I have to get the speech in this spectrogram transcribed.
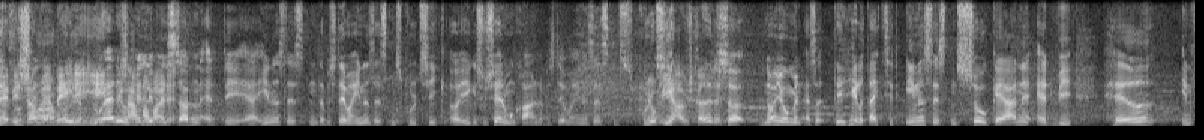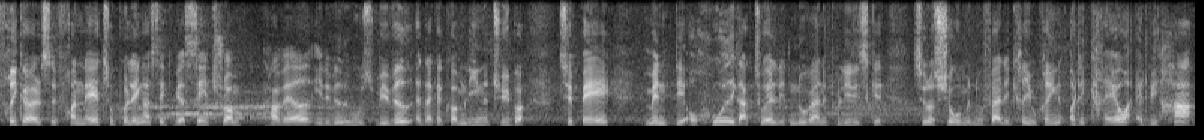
kan vi så være med det. i Nu er det jo heldigvis sådan, at det er enhedslisten, der bestemmer enhedslistens politik, og ikke Socialdemokraterne, der bestemmer enhedslistens politik. I har jo skrevet det. Så, nå jo, men altså, det er helt rigtigt. Enhedslisten så gerne, at vi havde en frigørelse fra NATO på længere sigt. Vi har set, Trump har været i det hvide hus. Vi ved, at der kan komme lignende typer tilbage, men det er overhovedet ikke aktuelt i den nuværende politiske situation med den forfærdelige krig i Ukraine, og det kræver, at vi har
